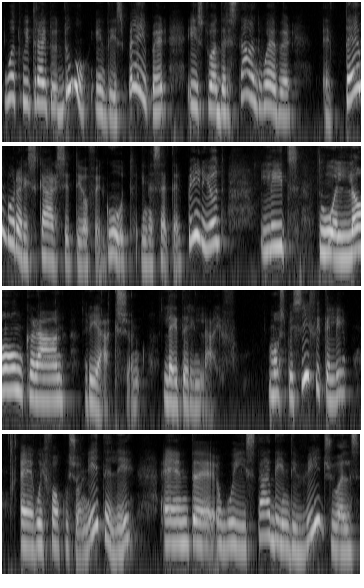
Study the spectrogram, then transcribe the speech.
What we try to do in this paper is to understand whether a temporary scarcity of a good in a certain period leads to a long run reaction later in life. More specifically, uh, we focus on Italy and uh, we study individuals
